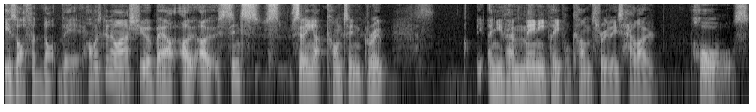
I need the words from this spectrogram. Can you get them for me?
is often not there. I was going to ask you about oh, oh, since setting up Content Group, and you've had many people come through these hallowed halls.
